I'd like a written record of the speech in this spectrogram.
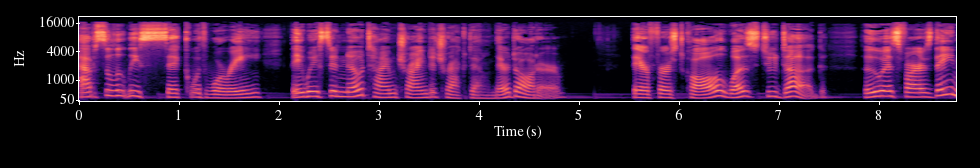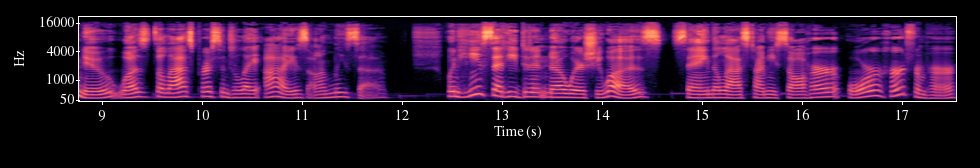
Absolutely sick with worry, they wasted no time trying to track down their daughter. Their first call was to Doug, who, as far as they knew, was the last person to lay eyes on Lisa. When he said he didn't know where she was, saying the last time he saw her or heard from her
